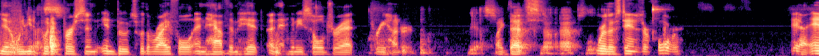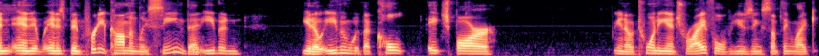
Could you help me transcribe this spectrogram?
You know, we need to put a person in boots with a rifle and have them hit an enemy soldier at 300. Yes. Like, that's no, absolutely. where those standards are for. Yeah, and and, it, and it's been pretty commonly seen that even, you know, even with a Colt H bar, you know, 20 inch rifle using something like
